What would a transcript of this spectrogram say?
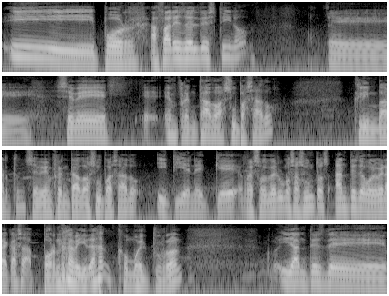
Y por azares del destino, eh, se ve eh, enfrentado a su pasado. Clint Barton se ve enfrentado a su pasado y tiene que resolver unos asuntos antes de volver a casa por Navidad, como el turrón, y antes de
